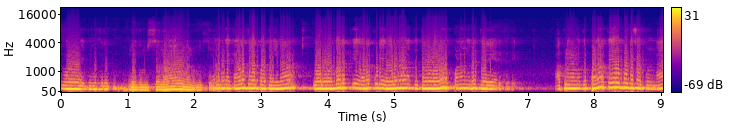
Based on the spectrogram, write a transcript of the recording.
இந்த காலத்துல பாத்தீங்கன்னா ஒரு நபருக்கு வரக்கூடிய வருமானத்தை தவிர பணங்கிறது தேவையா இருக்குது. அப்படி நமக்கு பணம் தேவைப்பட்டுச்சு அப்படின்னா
